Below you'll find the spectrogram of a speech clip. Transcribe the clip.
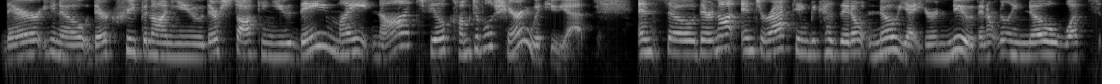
they're, you know, they're creeping on you, they're stalking you. They might not feel comfortable sharing with you yet. And so they're not interacting because they don't know yet. You're new. They don't really know what's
